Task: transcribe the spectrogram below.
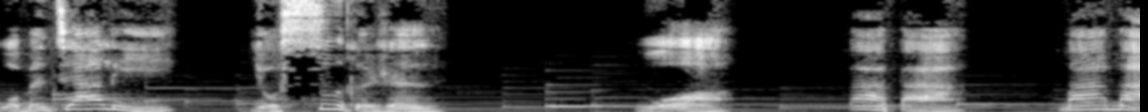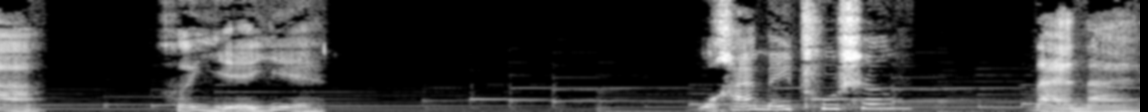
我们家里有四个人，我、爸爸妈妈和爷爷。我还没出生，奶奶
